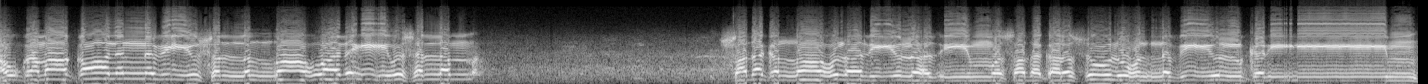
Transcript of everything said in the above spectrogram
أو كما قال النبي صلى الله عليه وسلم، صدق الله العلي العظيم وصدق رسوله النبي الكريم.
